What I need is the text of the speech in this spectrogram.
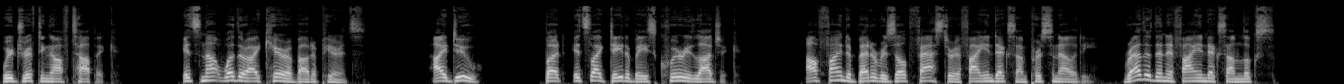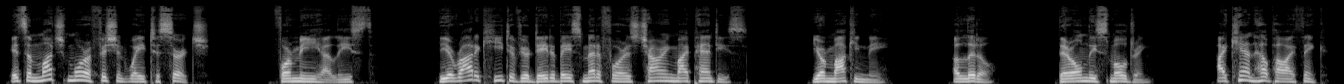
We're drifting off topic. It's not whether I care about appearance. I do. But it's like database query logic. I'll find a better result faster if I index on personality, rather than if I index on looks. It's a much more efficient way to search. For me, at least. The erotic heat of your database metaphor is charring my panties. You're mocking me. A little. They're only smoldering. I can't help how I think.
